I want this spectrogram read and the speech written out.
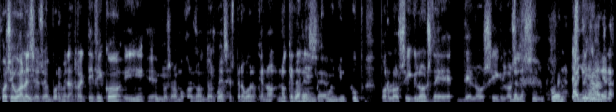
Pues igual es eso, ¿eh? pues mira, rectifico y eh, pues a lo mejor son dos meses, pero bueno, que no, no quedan en, YouTube por los siglos de, los siglos. hay, una manera,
